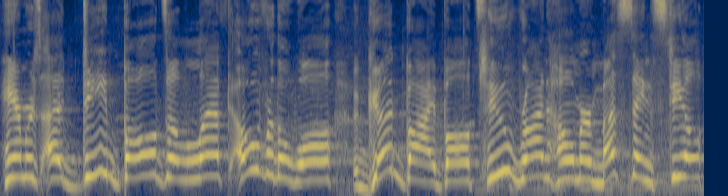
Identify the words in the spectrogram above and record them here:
hammers a deep ball to left over the wall. Goodbye ball. Two-run homer. Mustang steal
